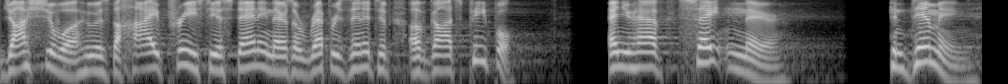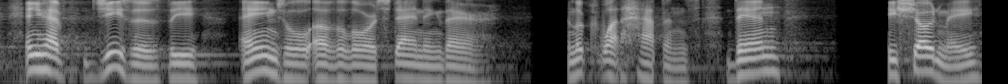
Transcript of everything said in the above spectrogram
Joshua, who is the high priest, he is standing there as a representative of God's people. And you have Satan there condemning, and you have Jesus, the angel of the Lord, standing there. And look what happens. Then he showed me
